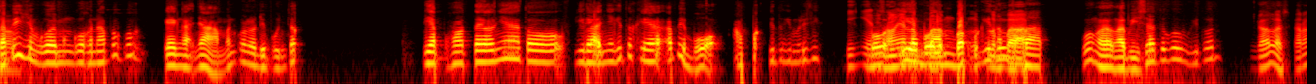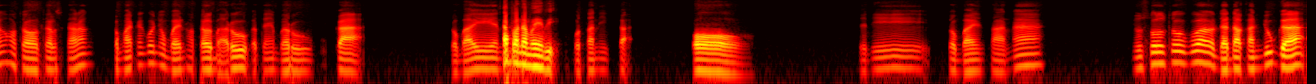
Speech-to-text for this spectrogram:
Tapi gua emang gua kenapa gua kayak nggak nyaman kalau di puncak. Tiap hotelnya atau villanya gitu kayak apa ya, bau apak gitu gimana sih? Dingin Bau soalnya iya, bau lembab. lembab begitu. Lembab. Lembab. Gua nggak nggak bisa tuh gua begituan. enggak lah sekarang hotel-hotel sekarang kemarin kan gue nyobain hotel baru katanya baru buka cobain Apa namanya, Bi? botanika Oh. jadi cobain sana nyusul tuh gua dadakan juga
